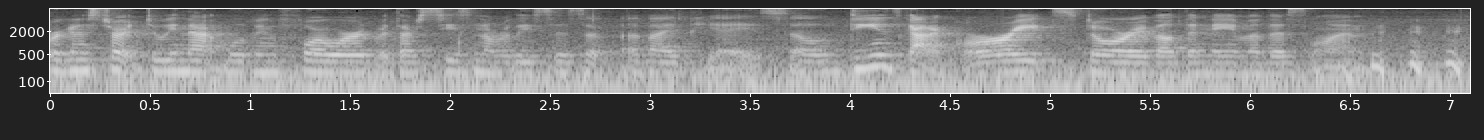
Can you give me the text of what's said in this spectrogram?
We're going to start doing that moving forward with our seasonal releases of, of IPAs. So Dean's got a great story about the name of this one.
